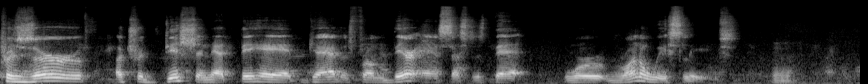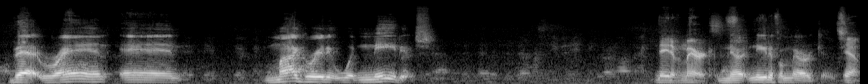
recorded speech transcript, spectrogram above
preserve a tradition that they had gathered from their ancestors that were runaway slaves hmm. that ran and migrated with natives, Native Americans. Na- Native Americans. Yeah.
